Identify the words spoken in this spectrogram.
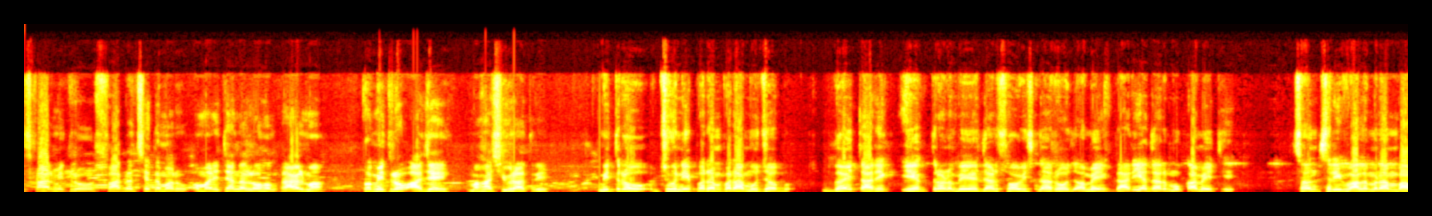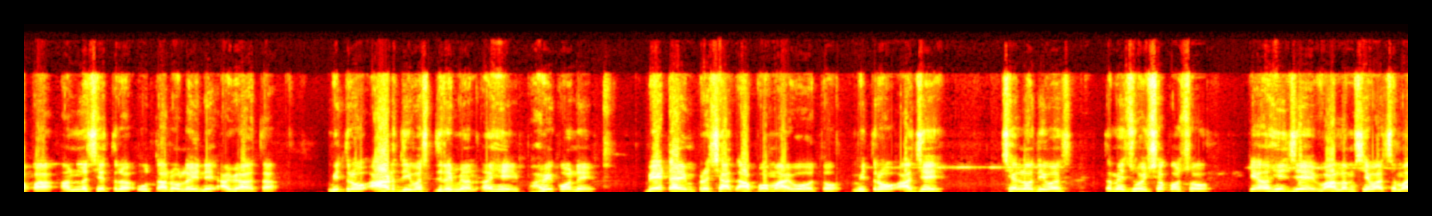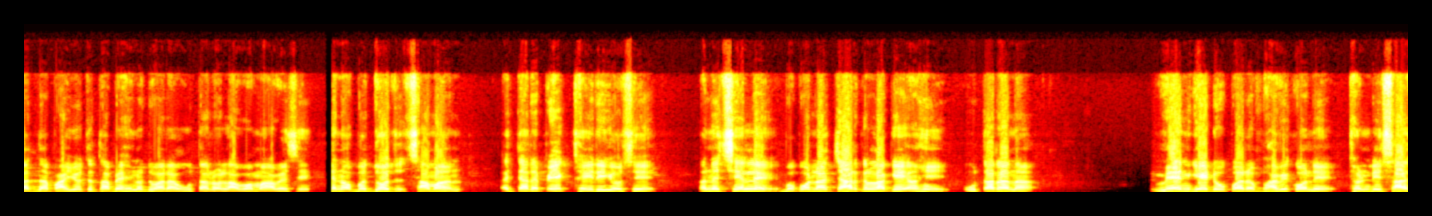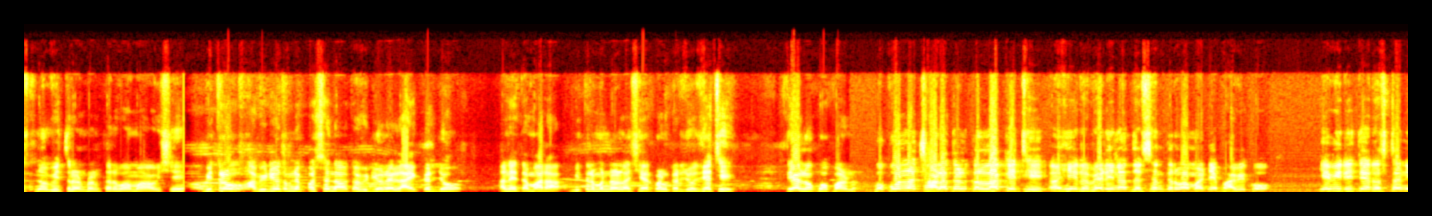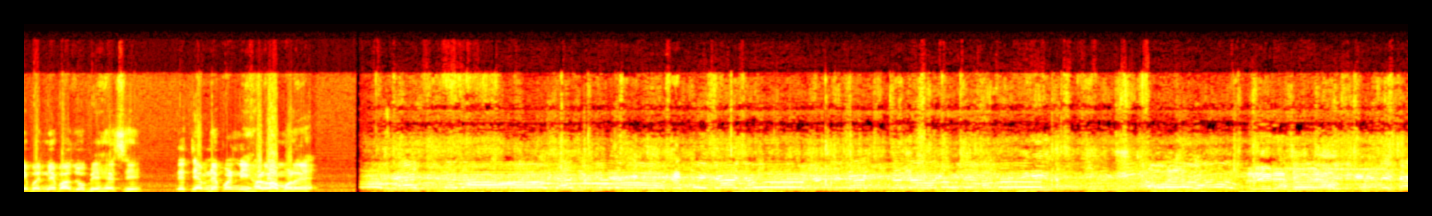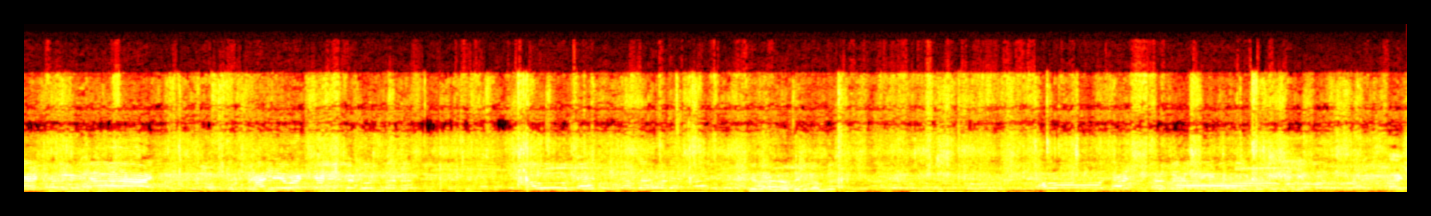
નમસ્કાર મિત્રો, સ્વાગત છે તમારું અમારી ચેનલ લોહંગ ટ્રાવેલમાં તો મિત્રો, આજે મહાશિવરાત્રિ. મિત્રો, જૂની પરંપરા મુજબ ગઈ તારીખ એક ત્રણ બે હજાર ચોવીસના રોજ અમે ગારિયાધાર મુકામેથી સંત શ્રી વાલમરામ બાપા અન્ન ક્ષેત્ર ઉતારો લઈને આવ્યા હતા. મિત્રો, આઠ દિવસ દરમિયાન અહીં ભાવિકોને બે ટાઈમ પ્રસાદ આપવામાં આવ્યો હતો. મિત્રો, આજે છેલ્લો દિવસ તમે જોઈ શકો છો કે અહીં જે વાલમ સેવા સમાજના ભાઈઓ તથા બહેનો દ્વારા ઉતારો લાવવામાં આવે છે, એનો બધો જ સામાન અત્યારે પેક થઈ રહ્યો છે. અને છેલ્લે બપોરના ચાર કલાકે અહીં ઉતારાના મેન ગેટ ઉપર ભાવિકોને ઠંડી સાસનું વિતરણ પણ કરવામાં આવશે. મિત્રો, આ વીડિયો તમને પસંદ આવે તો વિડીયોને લાઇક કરજો અને તમારા મિત્ર મંડળને શેર પણ કરજો, જેથી તે લોકો પણ બપોરના સાડા ત્રણ કલાકેથી અહીં રવેડીના દર્શન કરવા માટે ભાવિકો કેવી રીતે રસ્તાની બંને બાજુ બેસે છે તે તેમને પણ નિહાળવા મળે. જય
